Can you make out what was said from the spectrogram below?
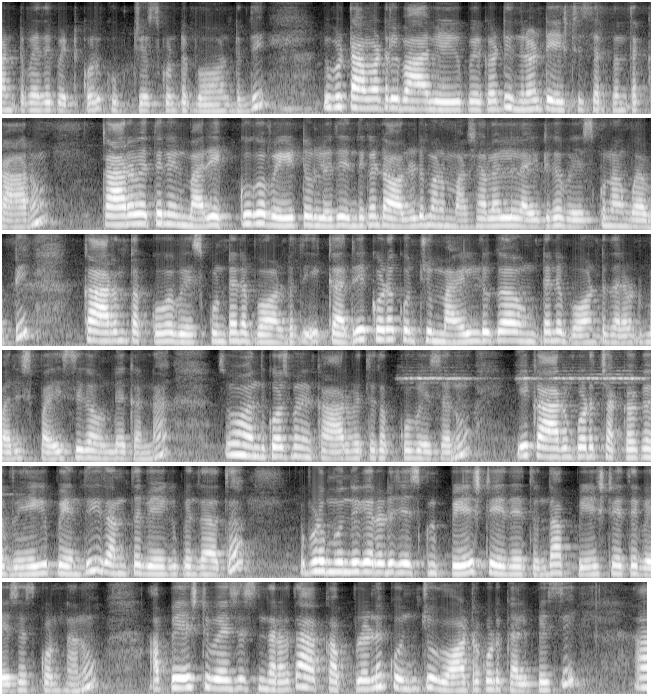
మంట మీద పెట్టుకొని కుక్ చేసుకుంటే బాగుంటుంది. ఇప్పుడు టమాటాలు బాగా వేగిపోయి కాబట్టి ఇందులో టేస్ట్ సరిపోయినంత కారం కారం అయితే నేను మరీ ఎక్కువగా వేయటం లేదు. ఎందుకంటే ఆల్రెడీ మనం మసాలాలు లైట్గా వేసుకున్నాం కాబట్టి కారం తక్కువగా వేసుకుంటేనే బాగుంటుంది. ఈ కర్రీ కూడా కొంచెం మైల్డ్గా ఉంటేనే బాగుంటుంది అనమాట మరీ స్పైసీగా ఉండే కన్నా. సో అందుకోసం నేను కారం అయితే తక్కువ వేశాను. ఈ కారం కూడా చక్కగా వేగిపోయింది. ఇదంతా వేగిపోయిన తర్వాత ఇప్పుడు ముందుగా రెడీ చేసుకున్న పేస్ట్ ఏదైతే ఉందో ఆ పేస్ట్ అయితే వేసేసుకుంటున్నాను. ఆ పేస్ట్ వేసేసిన తర్వాత ఆ కప్పులోనే కొంచెం వాటర్ కూడా కలిపేసి ఆ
